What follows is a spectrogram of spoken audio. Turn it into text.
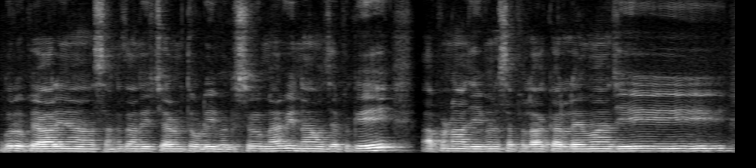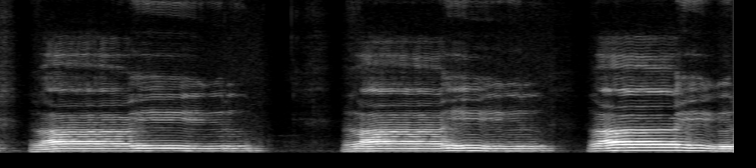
ਗੁਰੂ ਪਿਆਰਿਆਂ ਸੰਗਤਾਂ ਦੀ ਚਰਨ ਤੋੜੀ ਬਖਸ਼ੋ, ਮੈਂ ਵੀ ਨਾਮ ਜਪ ਕੇ ਆਪਣਾ ਜੀਵਨ ਸਫਲਾ ਕਰ ਲੈਵਾਂ ਜੀ। ਵਾਹਿਗੁਰੂ ਵਾਹਿਗੁਰੂ ਵਾਹਿਗੁਰੂ।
